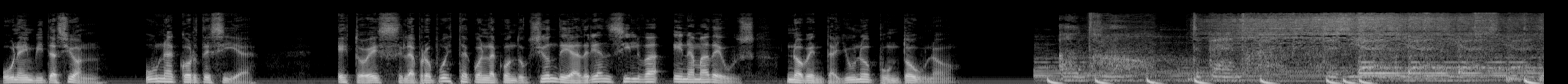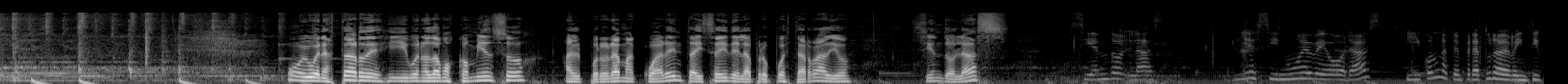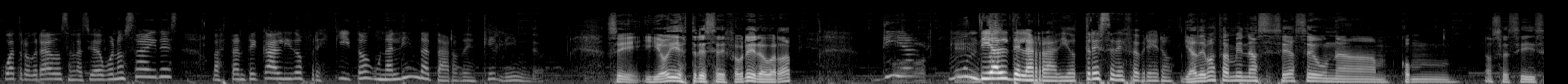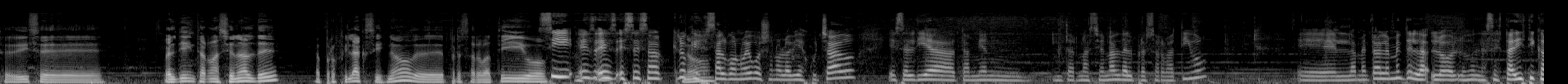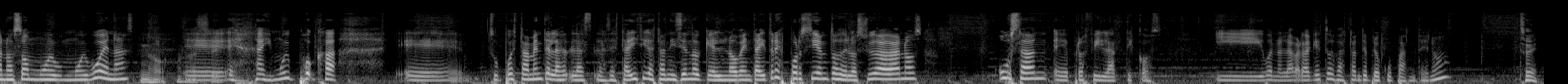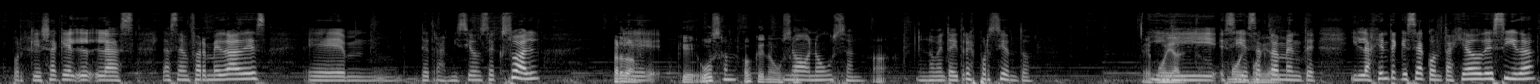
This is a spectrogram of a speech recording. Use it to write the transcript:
una invitación, una cortesía. Esto es la propuesta con la conducción de Adrián Silva en Amadeus 91.1. Muy buenas tardes y bueno, damos comienzo al programa 46 de la propuesta radio, siendo las... Siendo las 19 horas y con una temperatura de 24 grados en la ciudad de Buenos Aires, bastante cálido, fresquito, una linda tarde. Qué lindo. Sí, y hoy es 13 de febrero, ¿verdad? Día Mundial de la Radio, 13 de febrero. Y además también se hace una, no sé si se dice, el Día Internacional de la profilaxis, ¿no? De preservativo. Sí, es, es, esa, creo que es algo nuevo, yo no lo había escuchado. Es el Día también Internacional del Preservativo. Eh, lamentablemente las estadísticas no son muy muy buenas. Eh, hay muy poca. Eh, supuestamente las, estadísticas están diciendo que el 93% de los ciudadanos usan profilácticos. Y bueno, la verdad que esto es bastante preocupante, ¿no? Sí. Porque ya que las, las enfermedades de transmisión sexual. Perdón, ¿que usan o que no usan? No, no usan. Ah. El 93% y, sí, exactamente. y la gente que se ha contagiado de SIDA,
